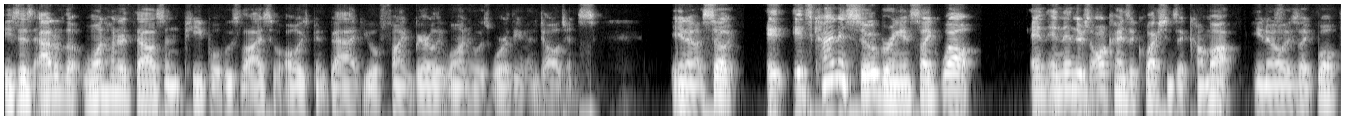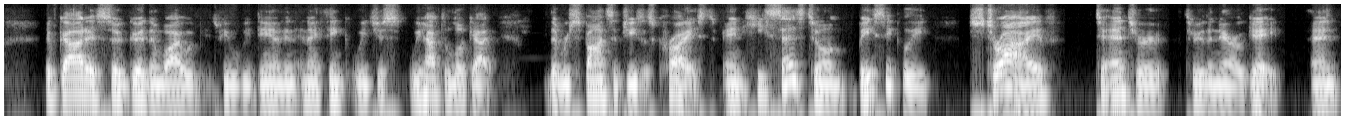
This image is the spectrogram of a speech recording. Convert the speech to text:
he says, out of the 100,000 people whose lives have always been bad, you will find barely one who is worthy of indulgence. You know, so it, it's kind of sobering. It's like, well, and, and then there's all kinds of questions that come up, you know, it's like, well, if God is so good, then why would people be damned? And, and I think we just, we have to look at the response of Jesus Christ. And he says to him, basically, strive to enter through the narrow gate. And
